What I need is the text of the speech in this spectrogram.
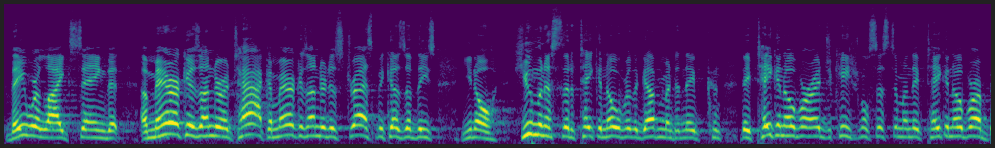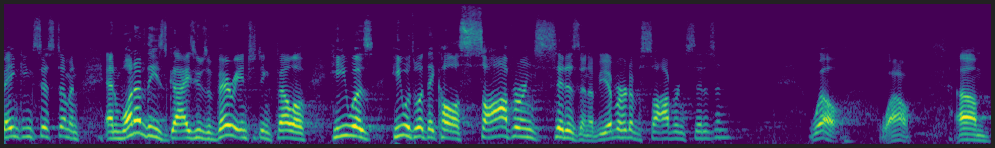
they were like saying that America is under attack, America is under distress because of these, you know, humanists that have taken over the government and they've, they've taken over our educational system and they've taken over our banking system. And, and one of these guys, was a very interesting fellow, he was, he was what they call a sovereign citizen. Have you ever heard of a sovereign citizen? Well, wow. Um,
